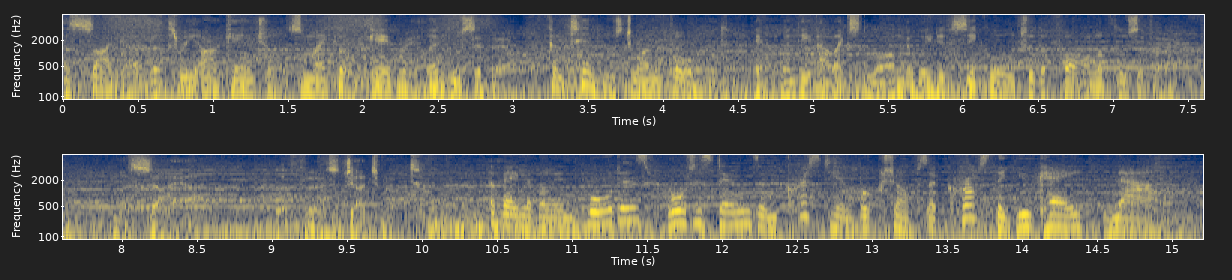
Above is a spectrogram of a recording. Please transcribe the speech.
the saga of the three archangels, Michael, Gabriel, and Lucifer, continues to unfold in Wendy Alec's long-awaited sequel to The Fall of Lucifer, Messiah, The First Judgment. Available in Borders, Waterstones, and Christian bookshops across the UK now.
